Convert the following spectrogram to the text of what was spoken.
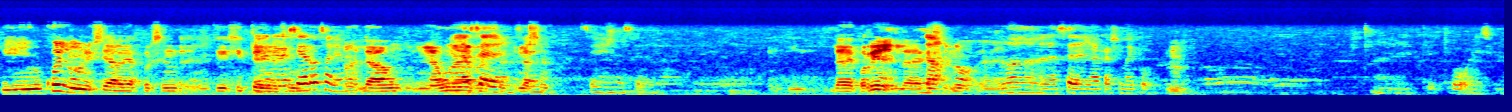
¿Y en cuál universidad habías presentado? Que dijiste En la Universidad de Rosario. Ah, la, la una En la de sede, Rosario, la sí. sede. Sí, en la sede. La de Corrientes, la de No. calle, no. eh, No, no, en la sede, en la calle Maipú. mm. Estuvo buenísimo.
